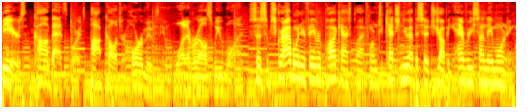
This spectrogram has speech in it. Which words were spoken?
beers, combat sports, pop culture, horror movies, and whatever else we want. So, subscribe on your favorite podcast platform to catch new episodes dropping every Sunday morning.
